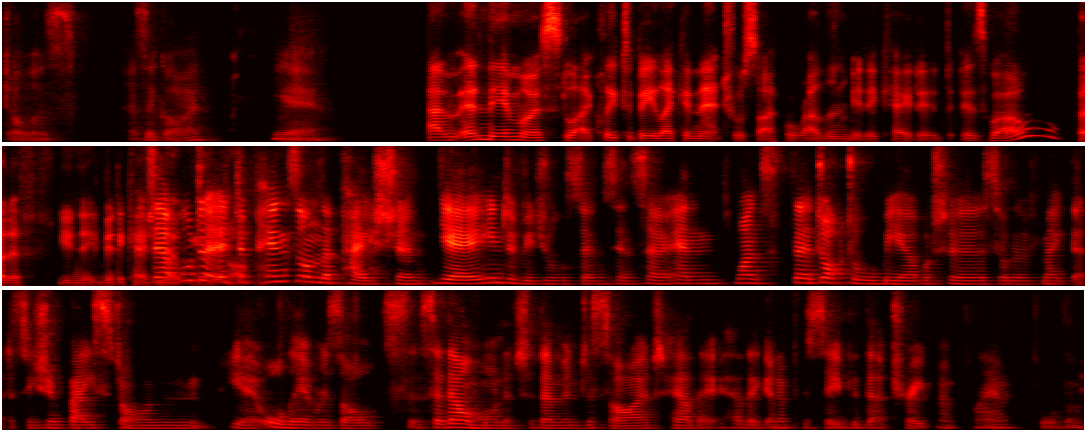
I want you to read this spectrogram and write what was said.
dollars as a guide. Yeah. Um, and they're most likely to be like a natural cycle rather than medicated as well. But if you need medication, that, that it depends on the patient. Yeah, individual circumstance. So, and once the doctor will be able to sort of make that decision based on yeah all their results. So they'll monitor them and decide how they how they're going to proceed with that treatment plan for them.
